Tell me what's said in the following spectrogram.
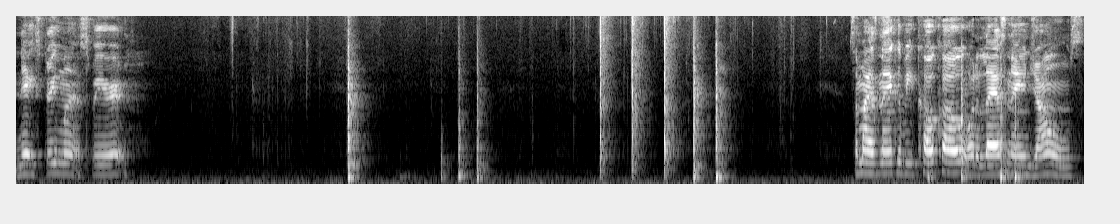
Next three months, spirit. Somebody's name could be Coco or the last name Jones.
